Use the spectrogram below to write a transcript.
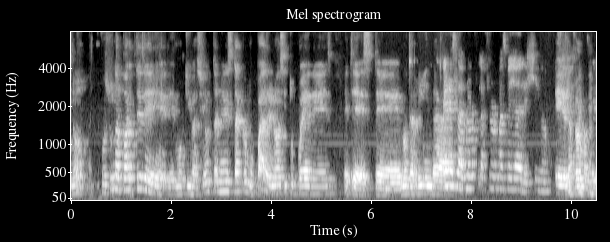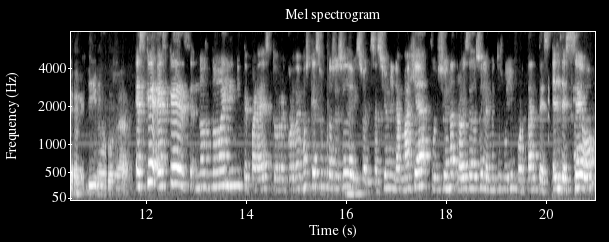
¿no? Pues una parte de, de motivación también está como padre, ¿no? Así tú puedes, este, este, no te rindas, Eres la flor, la flor más bella del ejido. eres la flor más bella del tiro, o sea, Es que, es que es- no, no hay límite para esto. Recordemos que es un proceso de visualización y la magia funciona a través de dos elementos muy importantes, el deseo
